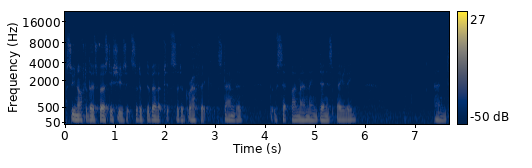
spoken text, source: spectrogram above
Soon after those first issues, it sort of developed its sort of graphic standard that was set by a man named Dennis Bailey. And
